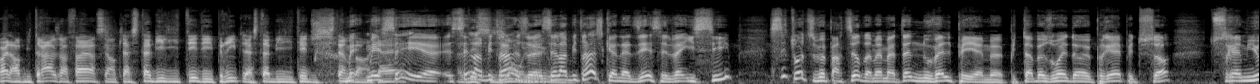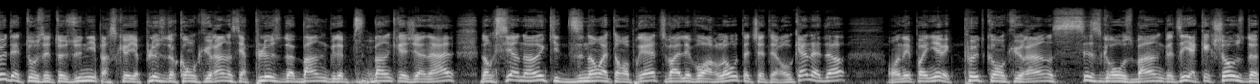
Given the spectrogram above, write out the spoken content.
Ouais, l'arbitrage à faire, c'est entre la stabilité des prix et la stabilité du système mais, bancaire. Mais c'est euh, c'est l'arbitrage, c'est l'arbitrage canadien, Sylvain. Ici, si toi tu veux partir demain matin une nouvelle PME, puis tu as besoin d'un prêt puis tout ça, tu serais mieux d'être aux États-Unis parce qu'il y a plus de concurrence, il y a plus de banques, de petites mhm. banques régionales. Donc s'il y en a un qui te dit non à ton prêt, tu vas aller voir l'autre, etc. Au Canada, on est pogné avec peu de concurrence, six grosses banques. Il y a quelque chose de...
